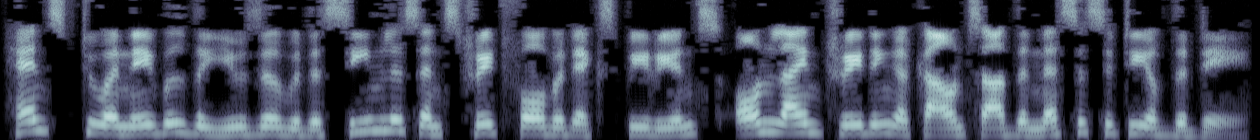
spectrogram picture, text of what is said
Hence, to enable the user with a seamless and straightforward experience, online trading accounts are the necessity of the day.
